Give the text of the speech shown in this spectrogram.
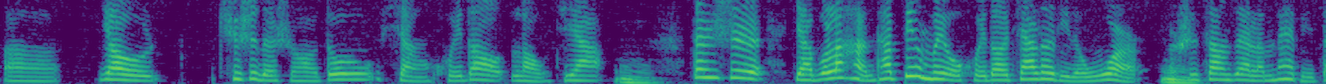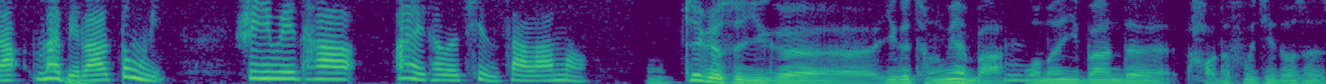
呃，要去世的时候都想回到老家，嗯，但是亚伯拉罕他并没有回到加勒底的乌尔，而是葬在了麦比达麦比拉洞里，是因为他爱他的妻子萨拉吗？嗯，这个是一个一个层面吧。我们一般的好的夫妻都是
